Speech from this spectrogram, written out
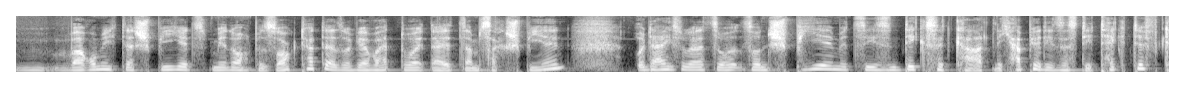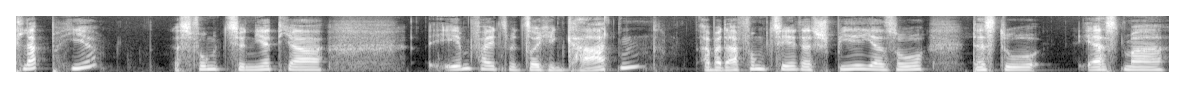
warum ich das Spiel jetzt mir noch besorgt hatte. Also wir wollten halt Samstag spielen und da habe ich sogar so, so ein Spiel mit diesen Dixit-Karten. Ich habe ja dieses Detective Club hier. Das funktioniert ja ebenfalls mit solchen Karten, aber da funktioniert das Spiel ja so, dass du erstmal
